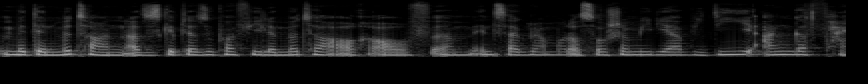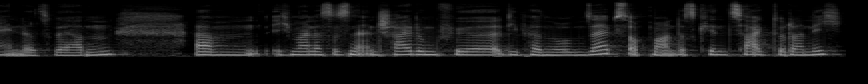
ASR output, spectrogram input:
mit den Müttern. Also es gibt ja super viele Mütter auch auf ähm, Instagram oder Social Media, wie die angefeindet werden. Ähm, ich meine, das ist eine Entscheidung für die Person selbst, ob man das Kind zeigt oder nicht.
